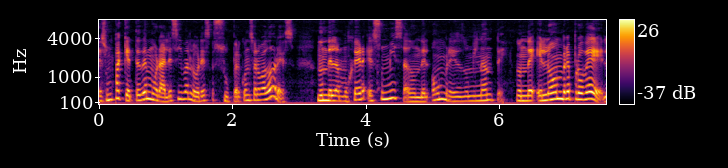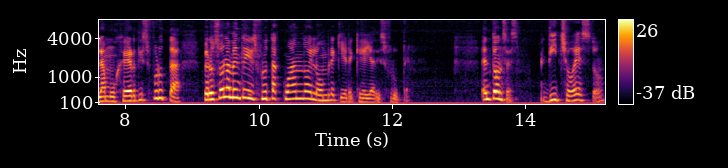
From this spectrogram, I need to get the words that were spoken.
es un paquete de morales y valores súper conservadores, donde la mujer es sumisa, donde el hombre es dominante, donde el hombre provee, la mujer disfruta, pero solamente disfruta cuando el hombre quiere que ella disfrute. Entonces, dicho esto,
